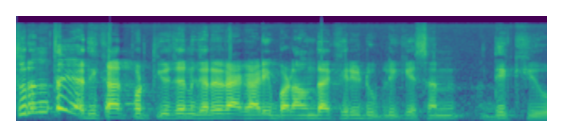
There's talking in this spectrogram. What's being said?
तुरन्तै अधिकार प्रतियोजन गरेर अगाडि बढाउँदाखेरि डुप्लिकेसन देखियो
